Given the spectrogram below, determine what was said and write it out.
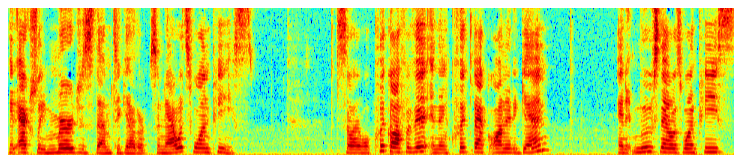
it actually merges them together. So now it's one piece. So I will click off of it and then click back on it again. And it moves now as one piece.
